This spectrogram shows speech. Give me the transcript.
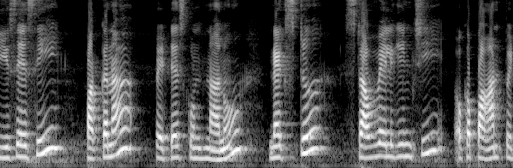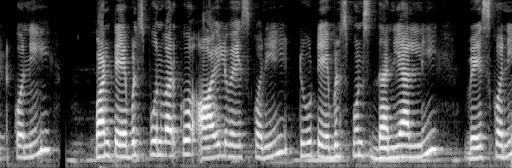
తీసేసి పక్కన పెట్టేసుకుంటున్నాను. నెక్స్ట్ స్టవ్ వెలిగించి ఒక పాన్ పెట్టుకొని వన్ టేబుల్ స్పూన్ వరకు ఆయిల్ వేసుకొని టూ టేబుల్ స్పూన్స్ ధనియాల్ని వేసుకొని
